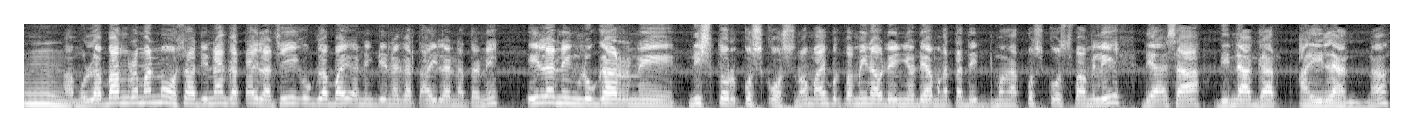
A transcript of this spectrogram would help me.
Mm. Ah, mulabang raman mo sa Dinagat Island. Sige kog labay aning Dinagat Island attorney. Ilan ning lugar ni Nistor Kuskus, no? May pagpaminaw din niyo diha mga tadid, mga Kuskus family diha sa Dinagat Island, no?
